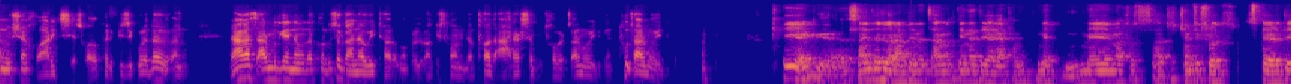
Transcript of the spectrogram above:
ანუ შენ ხო არ იცი ეს ყველაფერი ფიზიკურად და ანუ რაღაც წარმოდგენა უნდა გქონდეს, რომ განავითარო, მოკლედ მაგის თქმა მინდა, თლად არ არსებობს ხო ვერ წარმოიდგენ. თუ წარმოიდგენ კი, ეგ საინტერესო რამდენად წარმოდგენადი არის ახლა მე მე მახსოვს ჩემთვის რო წერდი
